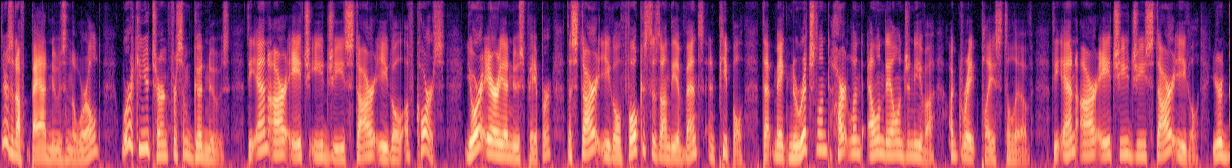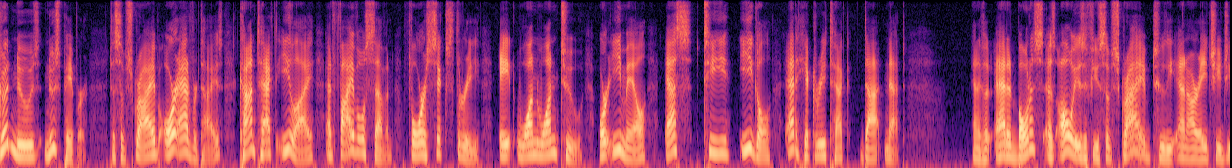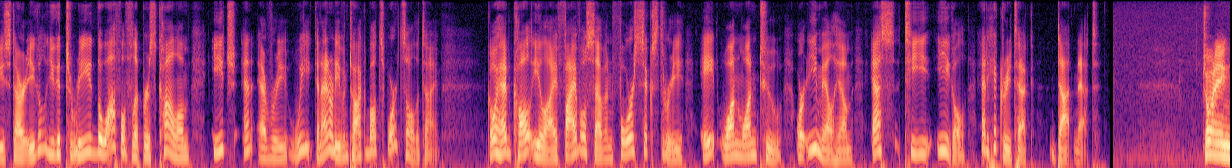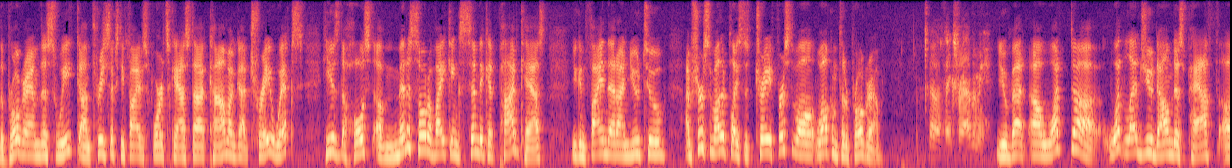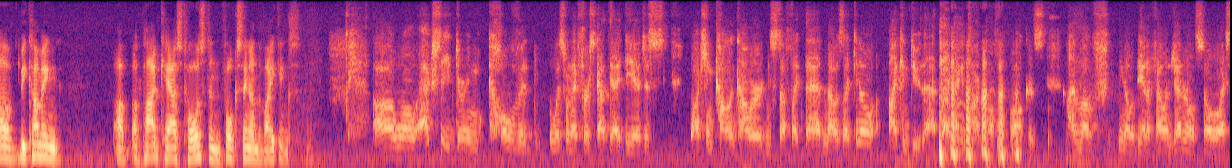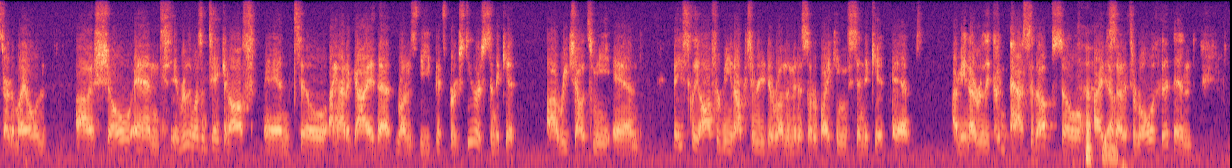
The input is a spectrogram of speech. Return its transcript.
There's enough bad news in the world. Where can you turn for some good news? The NRHEG Star Eagle, of course. Your area newspaper, the Star Eagle, focuses on the events and people that make New Richland, Hartland, Ellendale, and Geneva a great place to live. The NRHEG Star Eagle, your good news newspaper. To subscribe or advertise, contact Eli at 507 463 8112 or email steagle at hickorytech.net. And as an added bonus, as always, if you subscribe to the NRHEG Star Eagle, you get to read the Waffle Flippers column each and every week. And I don't even talk about sports all the time. Go ahead, call Eli 507 463 8112 or email him steagle at hickorytech.net. Joining the program this week on 365sportscast.com, I've got Trai Wicks. He is the host of Minnesota Vikings Syndicate podcast. You can find that on YouTube. I'm sure some other places. Trai, first of all, welcome to the program. Uh, thanks for having me. You bet. Uh, what uh, what led you down this path of becoming a, a podcast host and focusing on the Vikings? Uh, well, actually, during COVID was when I first got the idea. Just watching Colin Cowherd and stuff like that, and I was like, you know, I can do that. Like, I can talk about football because I love, you know, the NFL in general. So I started my own uh, show, and it really wasn't taken off until I had a guy that runs the Pittsburgh Steelers syndicate uh, reach out to me and basically offered me an opportunity to run the Minnesota Vikings syndicate, and I mean, I really couldn't pass it up, so I Yeah. decided to roll with it, and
